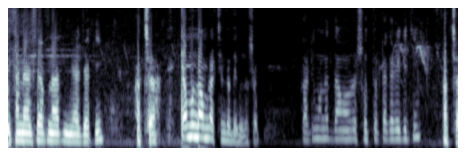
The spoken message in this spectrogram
এখানে আছে আপনার মিয়াজাকি। আচ্ছা কেমন দাম রাখছেন দাদা এগুলো সব? কাটিমনের দাম আমরা সত্তর টাকা রেখেছি। আচ্ছা।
